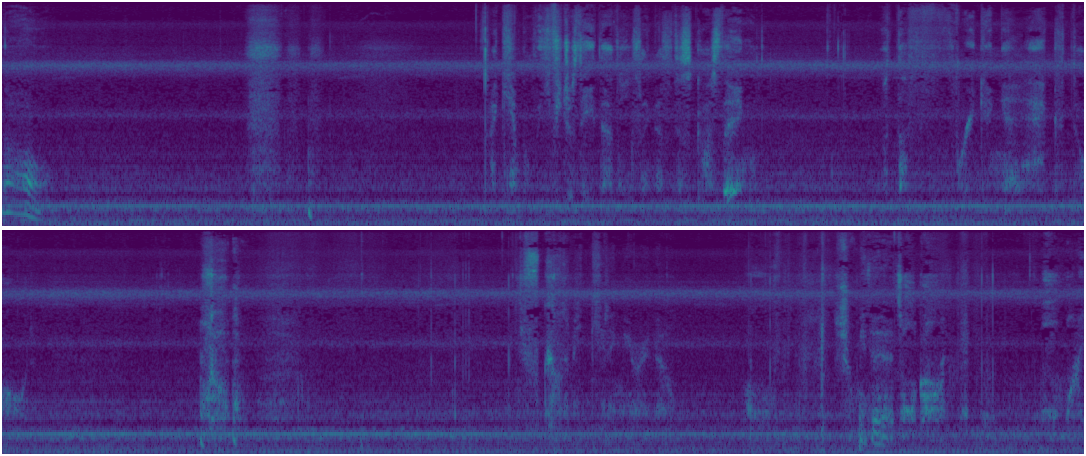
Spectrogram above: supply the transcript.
No. I can't believe you just ate that whole thing. That's disgusting. What the freaking heck, dude? You've got to be kidding me right now. Show me that it's all gone. Oh my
